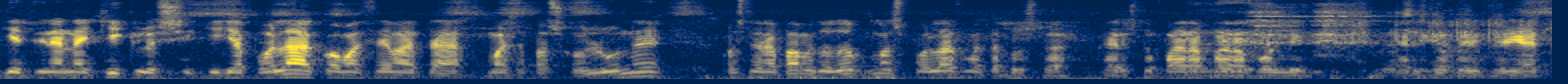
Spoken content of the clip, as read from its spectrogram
για την ανακύκλωση και για πολλά ακόμα θέματα που μας απασχολούν, ώστε να πάμε τον τόπο μας πολλά βήματα μπροστά. Ευχαριστώ πάρα πάρα πολύ. Ευχαριστώ Περιφερειάρχη.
